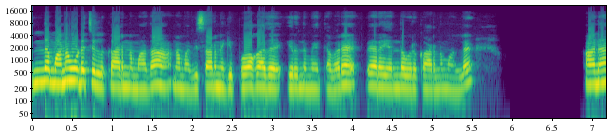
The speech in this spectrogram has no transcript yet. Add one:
இந்த மன உடைச்சல் காரணமாக தான் நம்ம விசாரணைக்கு போகாத இருந்தமே தவிர வேற எந்த ஒரு காரணமும் இல்லை. ஆனா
